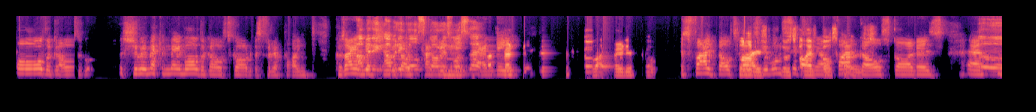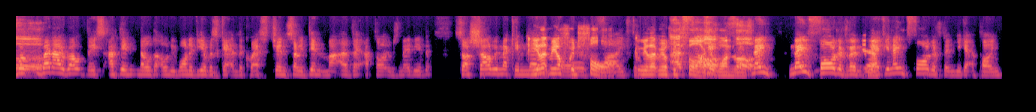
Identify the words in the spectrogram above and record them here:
all the goals? Should we make him name all the goal scorers for a point? Because I How many- how many goal scorers was there?" any?" Very difficult. There's five goal Five. scorers. We won 6 five nil, goal five scorers. goal scorers. Um, Oh. But when I wrote this, I didn't know that only one of you was getting the question, so it didn't matter. That I thought it was maybe a bit. So shall we make him? Can you let me off with four? five Can you let me off with Uh, four? I four, get one four. wrong. Name name four of them. Yeah. Yeah. if you name four of them, you get a point.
